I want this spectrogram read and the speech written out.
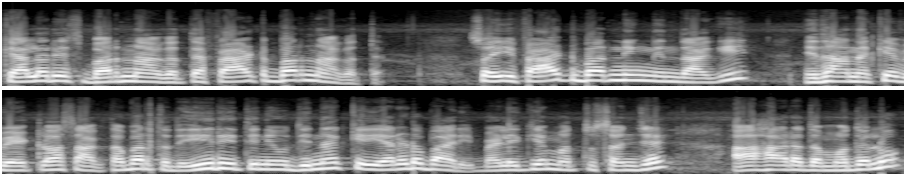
ಕ್ಯಾಲೋರೀಸ್ ಬರ್ನ್ ಆಗುತ್ತೆ, ಫ್ಯಾಟ್ ಬರ್ನ್ ಆಗುತ್ತೆ. ಸೊ, ಈ ಫ್ಯಾಟ್ ಬರ್ನಿಂಗ್ನಿಂದಾಗಿ ನಿಧಾನಕ್ಕೆ ವೆಯ್ಟ್ ಲಾಸ್ ಆಗ್ತಾ ಬರ್ತದೆ. ಈ ರೀತಿ ನೀವು ದಿನಕ್ಕೆ ಎರಡು ಬಾರಿ ಬೆಳಿಗ್ಗೆ ಮತ್ತು ಸಂಜೆ ಆಹಾರದ ಮೊದಲು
